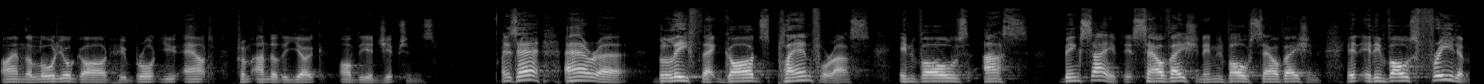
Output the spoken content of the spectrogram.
I am the Lord your God who brought you out from under the yoke of the Egyptians. And it's our, our uh, belief that God's plan for us involves us being saved. It's salvation. It involves salvation. It, it involves freedom.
